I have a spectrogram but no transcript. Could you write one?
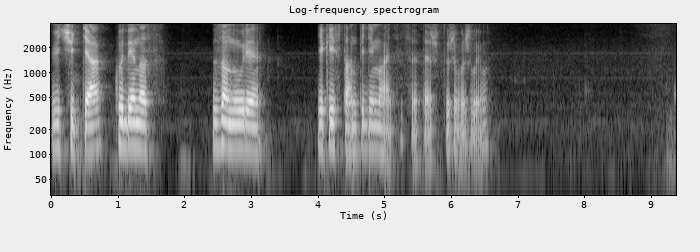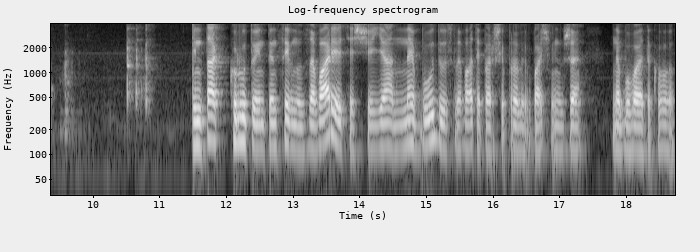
відчуття, куди нас занурює, який стан підіймається. Це теж дуже важливо. Він так круто інтенсивно заварюється, що я не буду зливати перший пролив. Бач, він вже набуває такого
